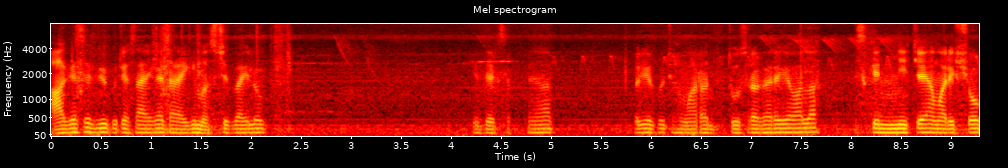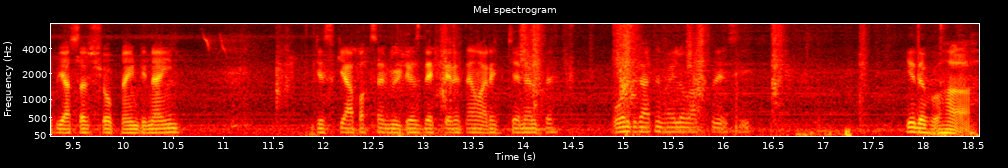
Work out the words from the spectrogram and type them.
आगे से व्यू कुछ ऐसा आएगा इधर मस्जिद भाई लोग। ये देख सकते हैं आप। और ये कुछ हमारा दूसरा घर है ये वाला। इसके नीचे हमारी शॉप यासर शॉप 99 जिसकी आप अक्सर वीडियोस देखते रहते हैं हमारे चैनल पे। और दिखाते हैं भाई लोग आपको ऐसी। ये देखो हाँ।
